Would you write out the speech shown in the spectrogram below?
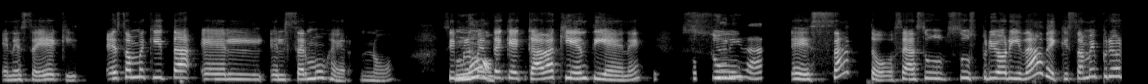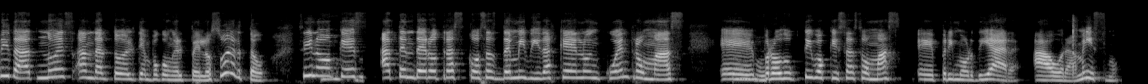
en ese X. ¿Eso me quita el, el ser mujer? No. Simplemente que cada quien tiene su... Exacto, o sea, sus prioridades. Quizá mi prioridad no es andar todo el tiempo con el pelo suelto, sino que es atender otras cosas de mi vida que lo encuentro más eh, productivo quizás o más eh, primordial ahora mismo.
